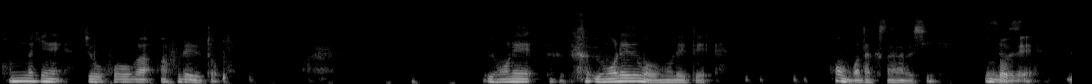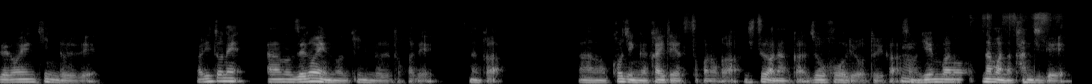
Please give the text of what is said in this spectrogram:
こんだけね、情報が溢れると、埋もれ、埋もれるも埋もれて、本もたくさんあるし、Kindle で、0円 Kindle で、割とね、あの0円の Kindle とかで、なんか、あの個人が書いたやつとかのが、実はなんか情報量というか、うん。その現場の生な感じで、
